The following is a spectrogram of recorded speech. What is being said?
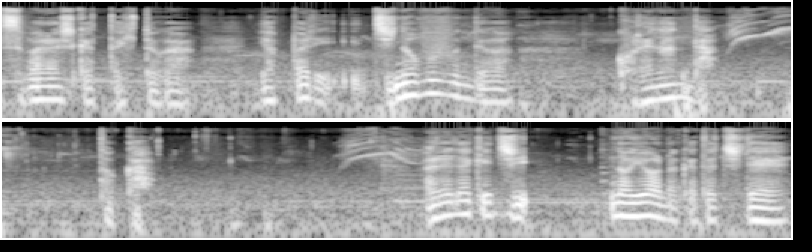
素晴らしかった人がやっぱり字の部分ではこれなんだとかあれだけ字のような形で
